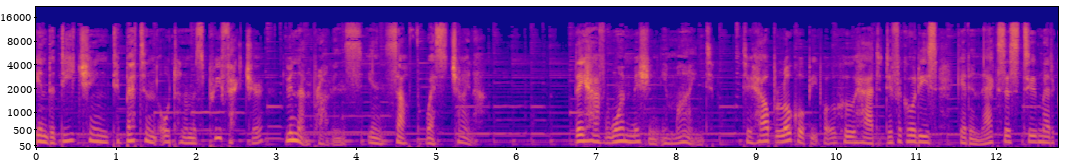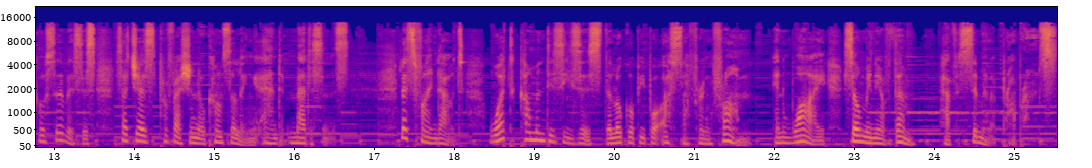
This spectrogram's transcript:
in the Deqin Tibetan Autonomous Prefecture, Yunnan Province in southwest China. They have one mission in mind to help local people who had difficulties getting access to medical services such as professional counseling and medicines. Let's find out what common diseases the local people are suffering from and why so many of them have similar problems.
